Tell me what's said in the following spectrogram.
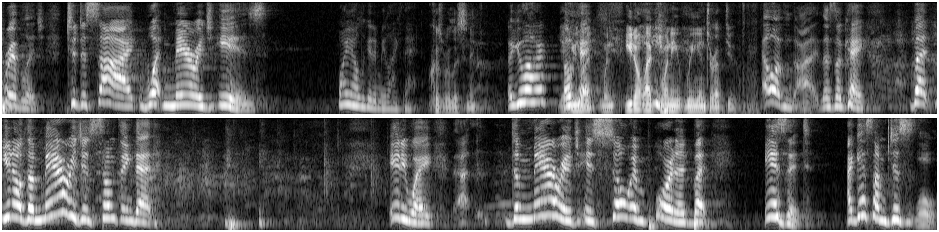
privilege to decide what marriage is. Why y'all looking at me like that? Because we're listening. Oh, you are? Yeah, okay. You, like when, you don't like when we interrupt you. Oh, that's okay. But, you know, the marriage is something that. Anyway, uh, the marriage is so important, but is it? I guess I'm just. Whoa,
